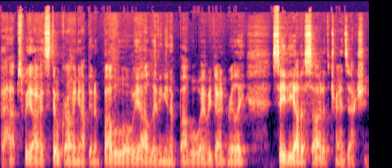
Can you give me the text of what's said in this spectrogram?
perhaps we are still growing up in a bubble or we are living in a bubble where we don't really see the other side of the transaction.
